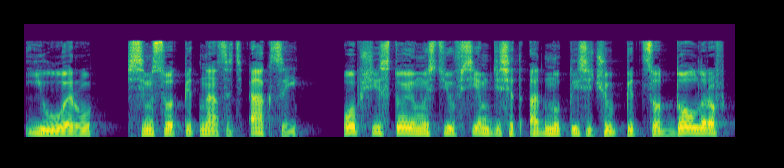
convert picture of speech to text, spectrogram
Иуэру 715 акций общей стоимостью в 71 500 долларов –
